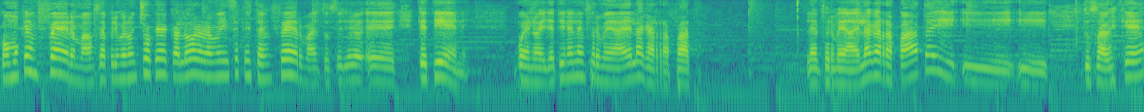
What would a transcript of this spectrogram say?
¿cómo que enferma? O sea, primero un choque de calor, ahora me dice que está enferma. Entonces, yo, eh, ¿qué tiene? Bueno, ella tiene la enfermedad de la garrapata. La enfermedad de la garrapata y, y- y tú sabes qué?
